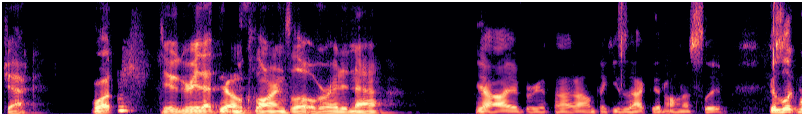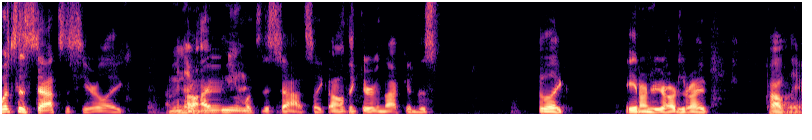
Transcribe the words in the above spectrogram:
Jack. What? Do you agree that yeah. McLaurin's a little overrated now? Yeah, I agree with that. I don't think he's that good, honestly. Because look, what's his stats this year? Like, I mean, I mean, what's the stats? Like, I don't think they're even that good. This, like, 800 yards, right? Probably,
